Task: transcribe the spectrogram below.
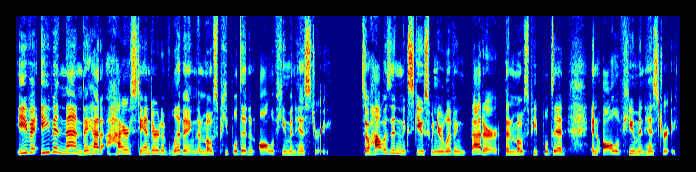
even even then, they had a higher standard of living than most people did in all of human history. So how is it an excuse when you're living better than most people did in all of human history?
